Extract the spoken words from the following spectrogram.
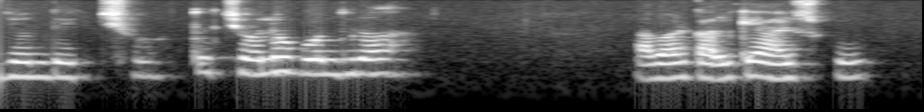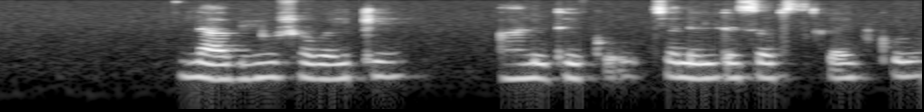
তিনজন দেখছ। তো চলো বন্ধুরা, আবার কালকে আসব। লাভ ইউ সবাইকে। ভালো থেকো। চ্যানেলটা সাবস্ক্রাইব করো।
